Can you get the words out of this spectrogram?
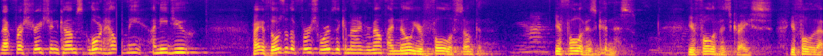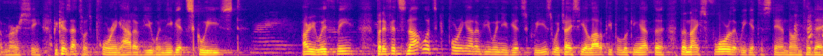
that frustration comes, Lord, help me. I need you. Right? If those are the first words that come out of your mouth, I know you're full of something. You're full of His goodness. You're full of His grace. You're full of that mercy because that's what's pouring out of you when you get squeezed. Are you with me? But if it's not what's pouring out of you when you get squeezed, which I see a lot of people looking at the, the nice floor that we get to stand on today,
